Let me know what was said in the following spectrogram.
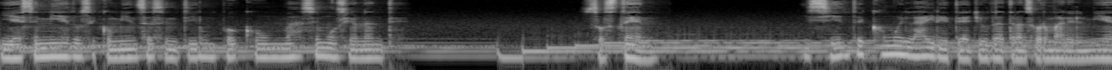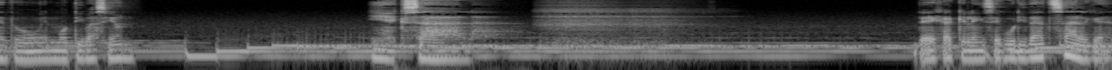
y ese miedo se comienza a sentir un poco más emocionante. Sostén y siente cómo el aire te ayuda a transformar el miedo en motivación. Y exhala. Deja que la inseguridad salga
